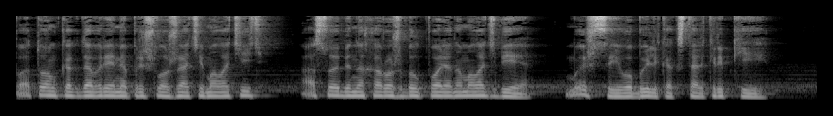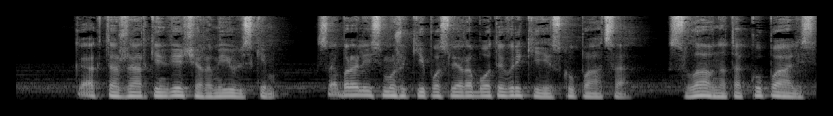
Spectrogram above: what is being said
Потом, когда время пришло жать и молотить, особенно хорош был Поля на молодьбе, мышцы его были как сталь крепкие. Как-то жарким вечером июльским собрались мужики после работы в реке искупаться. Славно так купались,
